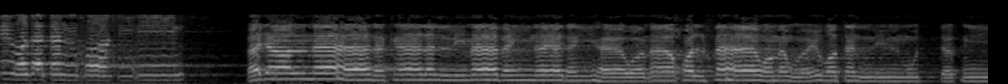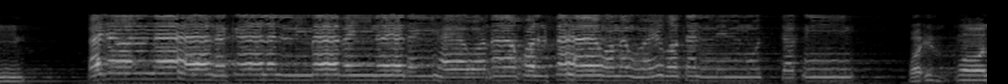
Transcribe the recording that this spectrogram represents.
قردة خاسئين فجعلناها نكالا لما بين يديها وما خلفها وموعظة للمتقين. فجعلناها نكالا لما بين يديها وما خلفها وموعظة للمتقين. وإذ قال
